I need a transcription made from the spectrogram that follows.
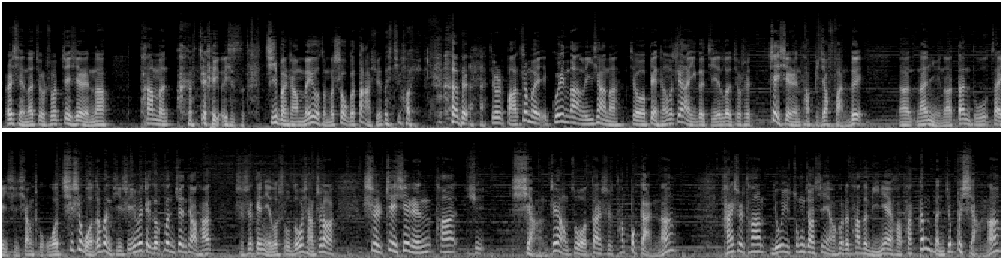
而且呢，就是说这些人呢，他们 这个有意思，基本上没有怎么受过大学的教育，对，就是把这么归纳了一下呢，就变成了这样一个结论，就是这些人他比较反对，呃，男女呢单独在一起相处。我其实我的问题是因为这个问卷调查只是给你了数字，我想知道是这些人他去想这样做，但是他不敢呢，还是他由于宗教信仰或者他的理念也好，他根本就不想呢？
